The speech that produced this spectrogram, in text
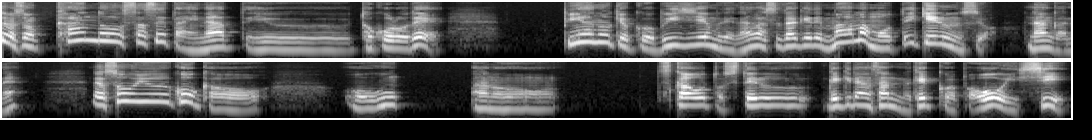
えばその感動させたいなっていうところでピアノ曲を BGM で流すだけでまあまあ持っていけるんですよ。なんかね。らそういう効果をあの使おうとしてる劇団さんって結構やっぱ多いし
